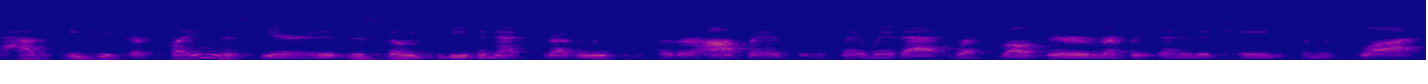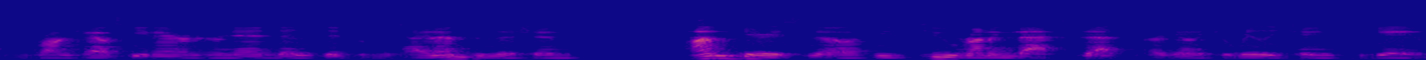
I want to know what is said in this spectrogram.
how the Patriots are playing this year. And is this going to be the next revolution for their offense in the same way that Wes Welker represented a change from the slot, and Gronkowski and Aaron Hernandez did from the tight end position? I'm curious to know if these two running back sets are going to really change the game.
